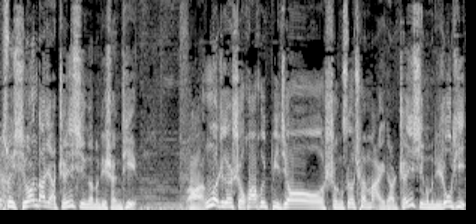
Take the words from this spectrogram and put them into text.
所以希望大家珍惜我们的身体啊！我这个人说话会比较声色犬马一点，珍惜我们的肉体。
